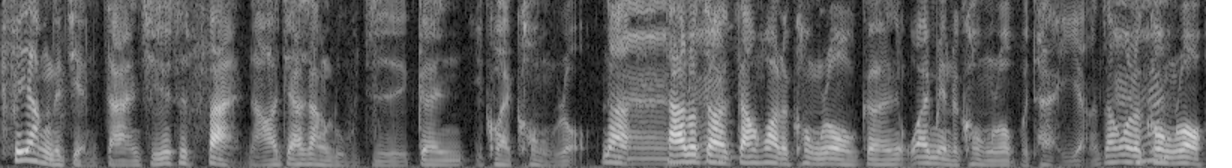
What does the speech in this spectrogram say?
非常的简单，其实是饭，然后加上卤汁跟一块控肉。那大家都知道，彰化的控肉跟外面的控肉不太一样。彰化的控肉，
